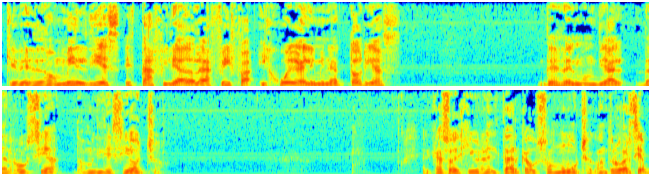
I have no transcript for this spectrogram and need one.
que desde 2010 está afiliado a la FIFA y juega eliminatorias desde el Mundial de Rusia 2018. El caso de Gibraltar causó mucha controversia,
